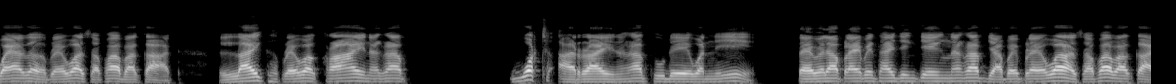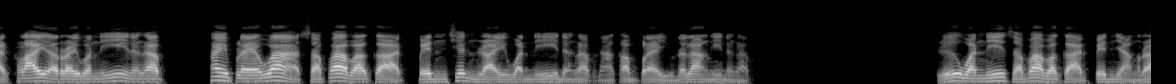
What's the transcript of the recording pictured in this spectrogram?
weather แปลว่าสภาพอากาศ like แปลว่าคล้ายนะครับ what อะไรนะครับ today วันนี้ แต่เวลาแปลเป็นไทยจริง ๆ นะครับ อย่าไปแปลว่าสภาพอากาศคล้ายอะไรวันนี้นะครับ ให้แปลว่าสภาพอากาศเป็นเช่นไรวันนี้นะครับนะคำแปลอยู่ด้านล่างนี้นะครับ หรือวันนี้สภาพอากาศเป็นอย่างไร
